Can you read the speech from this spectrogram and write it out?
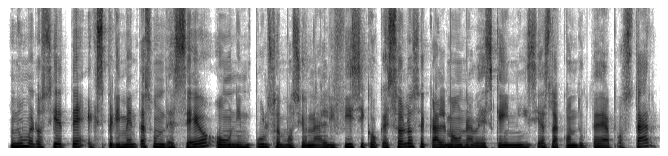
Número siete, experimentas un deseo o un impulso emocional y físico que solo se calma una vez que inicias la conducta de apostar.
